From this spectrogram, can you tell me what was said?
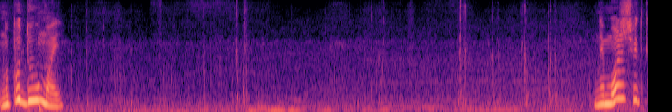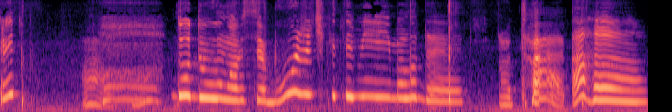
Ну подумай. Не можеш відкрити? А, Додумався, божечки ти мій, молодець. ну так. Ага.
